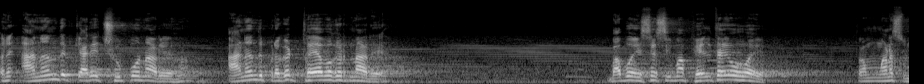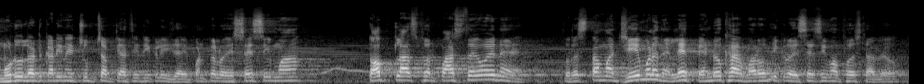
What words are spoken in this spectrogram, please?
અને આનંદ ક્યારે છૂપો ના રહે, હા? આનંદ પ્રગટ થયા વગર ના રહે. બાબો એસએસસીમાં ફેલ થયો હોય, તો આમ માણસ મોઢું લટકાડીને ચૂપચાપ ત્યાંથી નીકળી જાય. પણ પેલો એસએસસીમાં ટોપ ક્લાસ પર પાસ થયો હોય ને તો રસ્તામાં જે મળે ને, લે પેંડો ખા મારો દીકરો એસએસસીમાં ફર્સ્ટ આવ્યો.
